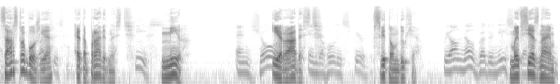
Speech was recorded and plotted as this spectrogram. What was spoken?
Царство Божье — это праведность, мир и радость в Святом Духе. Мы все знаем,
